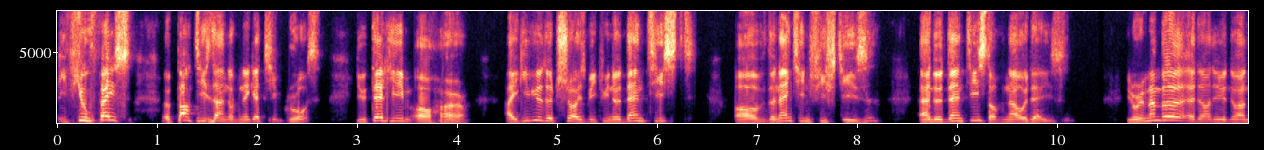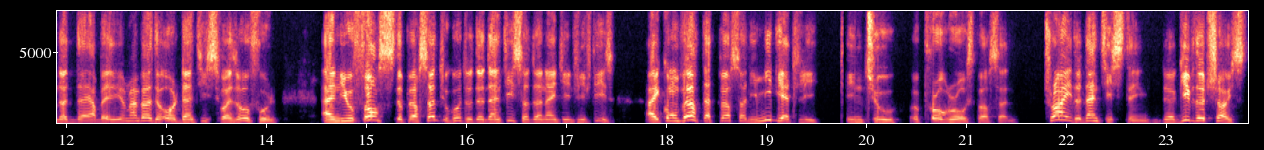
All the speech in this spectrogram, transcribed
If you face a partisan of negative growth, you tell him or her, I give you the choice between a dentist of the 1950s and a dentist of nowadays. You remember, I don't, you are not there, but you remember the old dentist was awful. And you force the person to go to the dentist of the 1950s. I convert that person immediately into a pro-growth person. Try the dentist thing, give the choice.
